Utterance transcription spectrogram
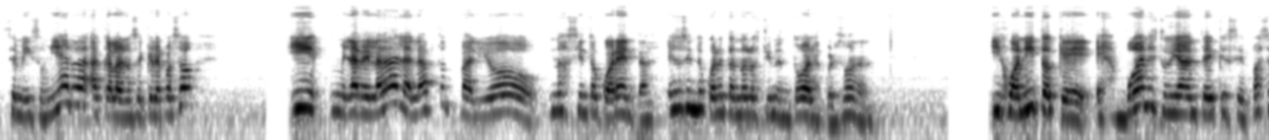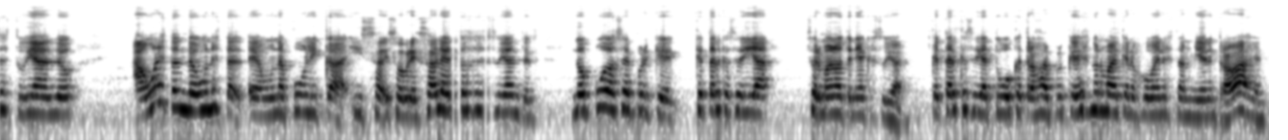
se me hizo mierda, a Carla no sé qué le pasó. Y la arreglada de la laptop valió unos 140. Esos 140 no los tienen todas las personas. Y Juanito, que es buen estudiante, que se pasa estudiando, aún estando en una, en pública y sobresale de todos los estudiantes, no pudo hacer porque, ¿qué tal que ese día su hermano tenía que estudiar? ¿Qué tal que ese día tuvo que trabajar? Porque es normal que los jóvenes también trabajen.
